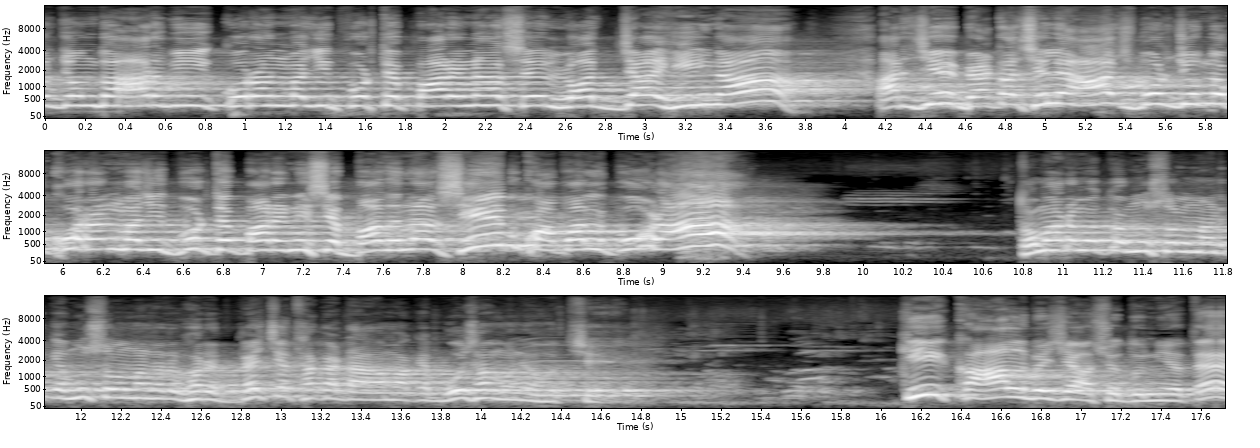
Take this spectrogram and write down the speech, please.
পর্যন্ত আরবি, কোরআন, মাজিদ পড়তে পারে না, সে লজ্জাহীনা। আর যে বেটা ছেলে আজ পর্যন্ত কোরআন, মাজিদ পড়তে পারেনি, সে বাদনা সেব কপাল পোড়া। তোমার মতো মুসলমানকে মুসলমানের ঘরে বেঁচে থাকাটা আমাকে বোঝা মনে হচ্ছে। কি কাল বেঁচে আছো দুনিয়াতে?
